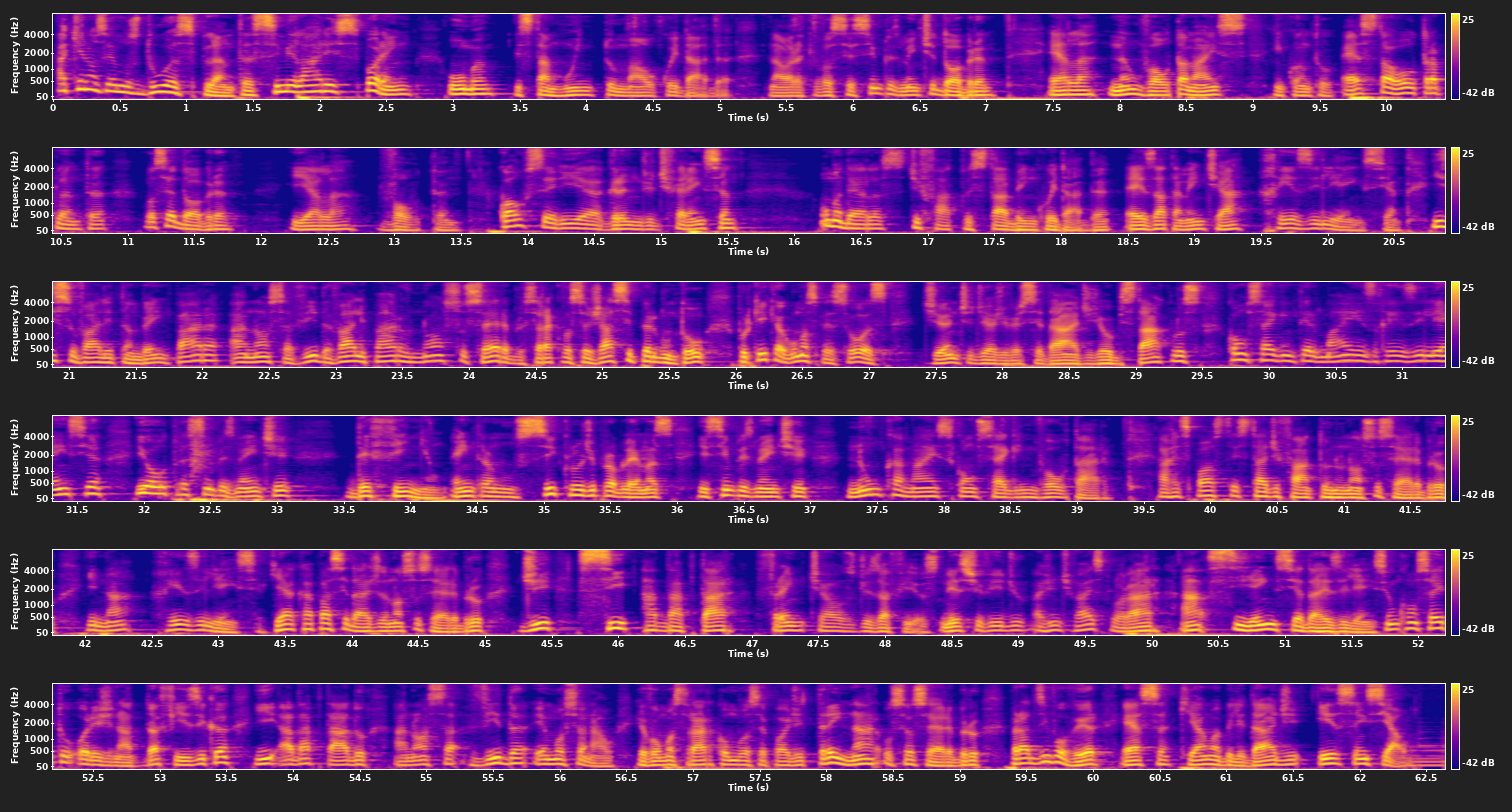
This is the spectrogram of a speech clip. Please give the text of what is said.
Aqui nós vemos duas plantas similares, porém uma está muito mal cuidada. Na hora que você simplesmente dobra, ela não volta mais, enquanto esta outra planta você dobra e ela volta. Qual seria a grande diferença? Uma delas, de fato, está bem cuidada. É exatamente a resiliência. Isso vale também para a nossa vida, vale para o nosso cérebro. Será que você já se perguntou por que, que algumas pessoas, diante de adversidade e obstáculos, conseguem ter mais resiliência e outras simplesmente definham, entram num ciclo de problemas e simplesmente nunca mais conseguem voltar. A resposta está de fato no nosso cérebro e na resiliência, que é a capacidade do nosso cérebro de se adaptar frente aos desafios. Neste vídeo, a gente vai explorar a ciência da resiliência, um conceito originado da física e adaptado à nossa vida emocional. Eu vou mostrar como você pode treinar o seu cérebro para desenvolver essa que é uma habilidade essencial.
